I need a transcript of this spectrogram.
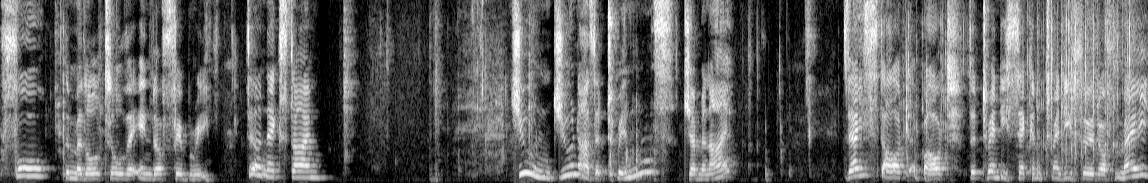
for the middle till the end of February. Till next time. June. June are the twins, Gemini. They start about the 22nd, 23rd of May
